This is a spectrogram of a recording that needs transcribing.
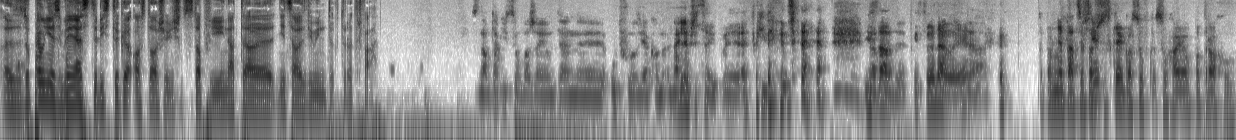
e, zupełnie zmienia stylistykę o 180 stopni na te niecałe dwie minuty, które trwa. Znam takich, co uważają ten y, utwór jako najlepszy z tej y, epki, więc naprawdę. Instrumentalny, nie? Tak. To pewnie tacy, co wszystkiego słuch- słuchają po trochu.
